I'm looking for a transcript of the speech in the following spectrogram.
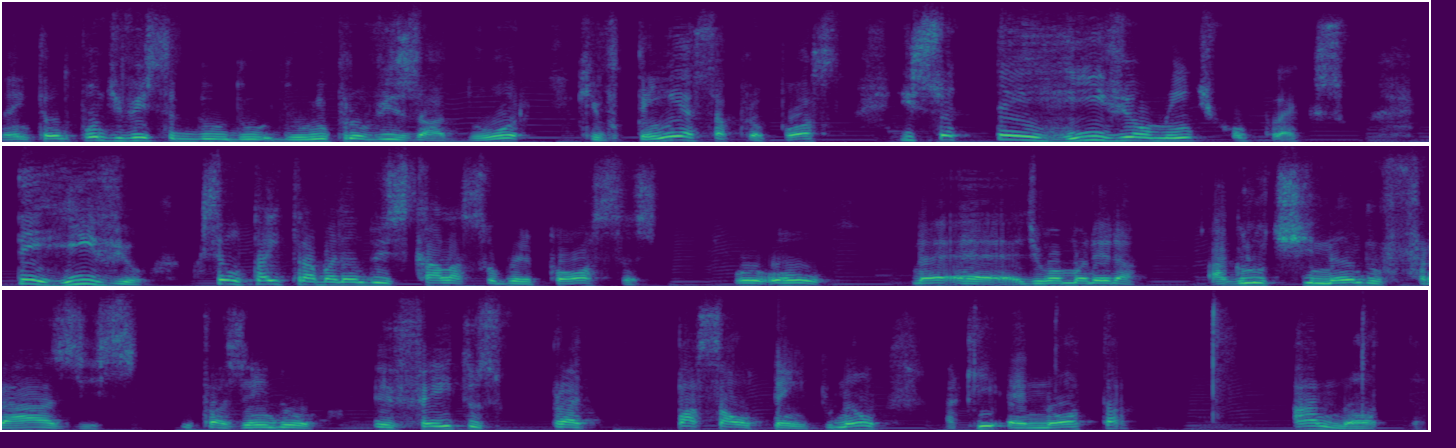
Né? Então, do ponto de vista do, do, do, improvisador que tem essa proposta, isso é terrivelmente complexo. Terrível, porque você não está aí trabalhando escalas sobrepostas ou, ou né, é, de uma maneira aglutinando frases e fazendo efeitos para passar o tempo. Não, aqui é nota a nota.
